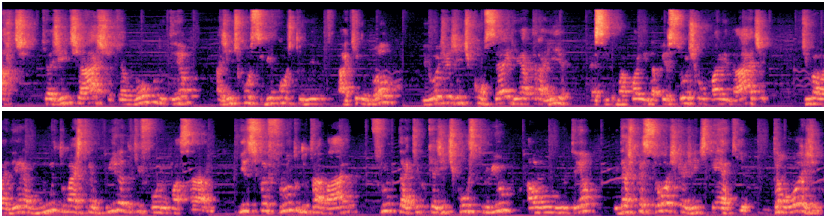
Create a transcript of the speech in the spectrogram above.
arte que a gente acha que ao longo do tempo a gente conseguiu construir aqui no banco e hoje a gente consegue atrair assim, uma qualidade, pessoas com qualidade de uma maneira muito mais tranquila do que foi no passado. Isso foi fruto do trabalho, fruto daquilo que a gente construiu ao longo do tempo e das pessoas que a gente tem aqui. Então, hoje,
